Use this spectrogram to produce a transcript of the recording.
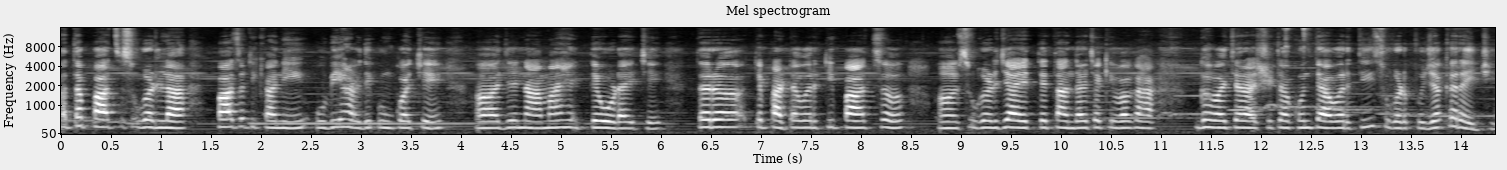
आता पाच सुगडला पाच ठिकाणी उभी हळदी कुंकवाचे जे नाम आहेत ते ओढायचे. तर ते पाटावरती पाच सुगड जे आहेत ते तांदळाच्या किंवा घा गव्हाच्या राशी टाकून त्यावरती सुगड पूजा करायची.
